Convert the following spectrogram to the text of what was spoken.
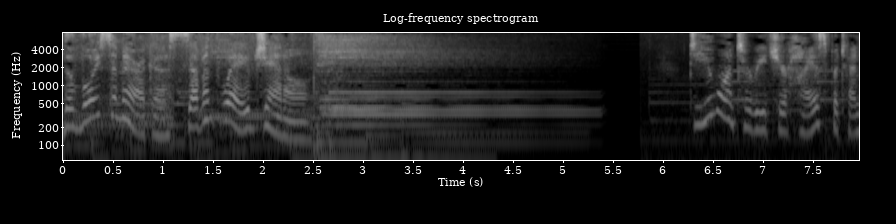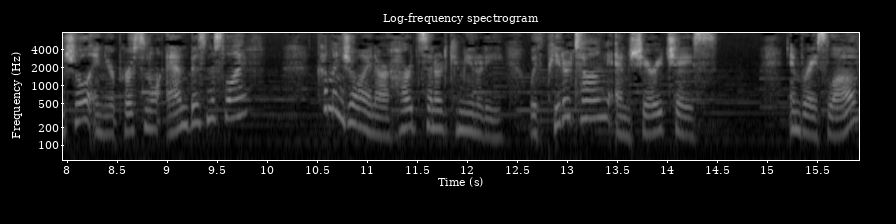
The Voice America Seventh Wave Channel. Do you want to reach your highest potential in your personal and business life? Come and join our heart-centered community with Peter Tongue and Sherry Chase. Embrace love,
